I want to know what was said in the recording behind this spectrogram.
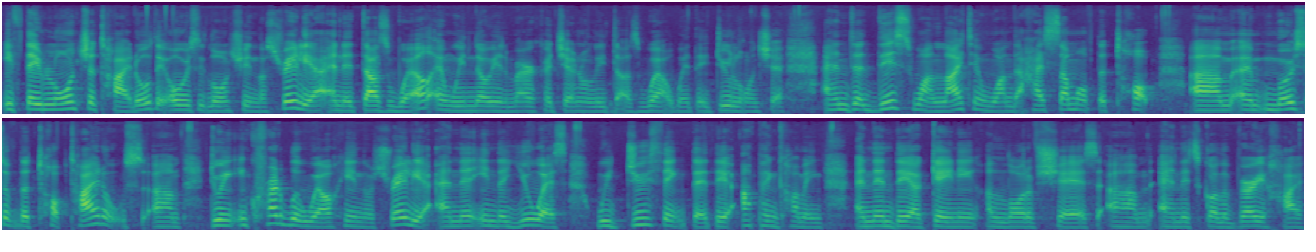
if they launch a title, they always launch it in Australia and it does well. And we know in America generally does well where they do launch it. And this one, Light and that has some of the top, um, most of the top titles, um, doing incredibly well here in Australia. And then in the US, we do think that they're up and coming, and then they are gaining a lot of shares, um, and it's got a very high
